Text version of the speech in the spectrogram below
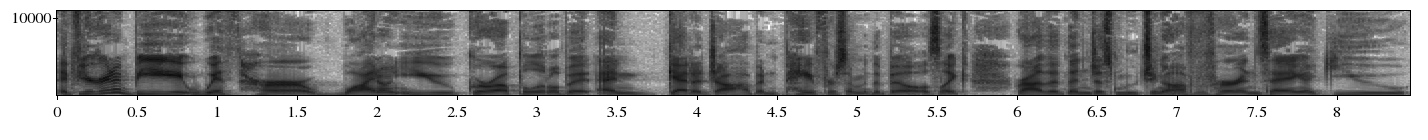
if you're going to be with her, why don't you grow up a little bit and get a job and pay for some of the bills? Like, rather than just mooching off of her and saying, like, you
